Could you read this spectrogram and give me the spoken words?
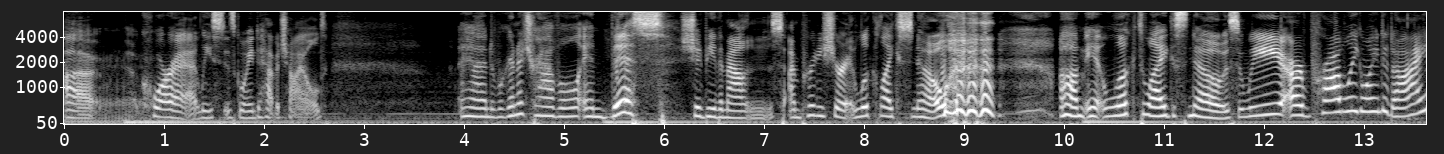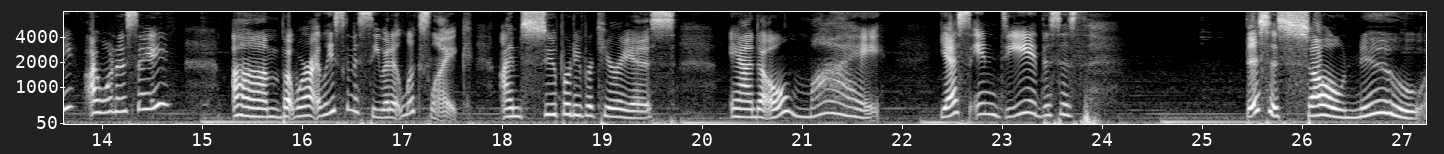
uh, Cora at least is going to have a child. And we're gonna travel, and this should be the mountains. I'm pretty sure it looked like snow. um, it looked like snow, so we are probably going to die, I want to say. Um, but we're at least gonna see what it looks like. I'm super duper curious. And oh my. Yes, indeed, this is... This is so new.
